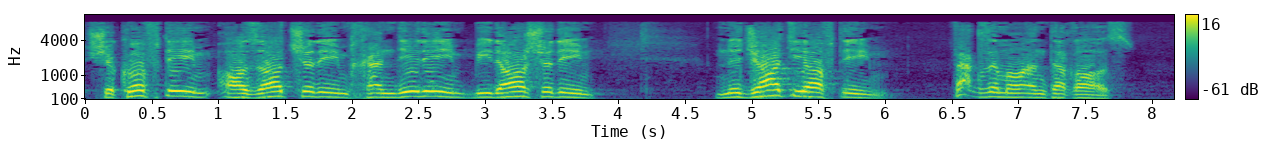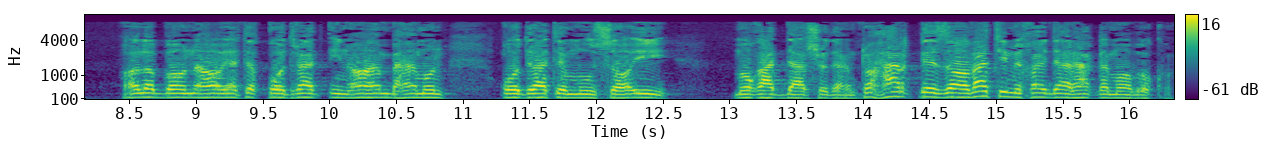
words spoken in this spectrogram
شکفتیم آزاد شدیم خندیدیم بیدار شدیم نجات یافتیم. فقز ما انتقاز. حالا با نهایت قدرت اینها هم به همون قدرت موسایی مقدر شدن. تو هر قضاوتی می‌خوای در حق ما بکن.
